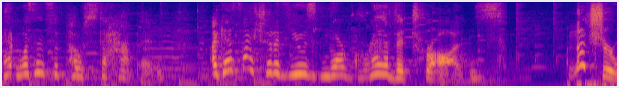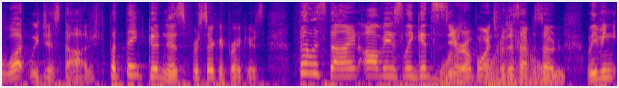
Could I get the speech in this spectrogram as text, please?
That wasn't supposed to happen. I guess I should have used more gravitrons. I'm not sure what we just dodged, but thank goodness for circuit breakers. Phyllis Stein obviously gets zero points for this episode, leaving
